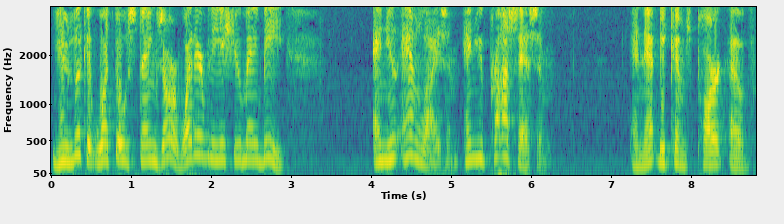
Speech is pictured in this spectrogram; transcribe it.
You look at what those things are, whatever the issue may be, and you analyze them and you process them. And that becomes part of,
